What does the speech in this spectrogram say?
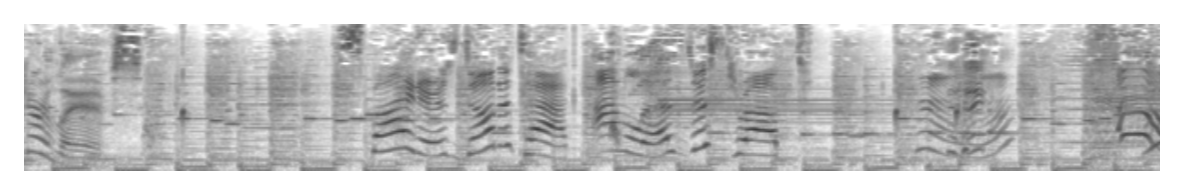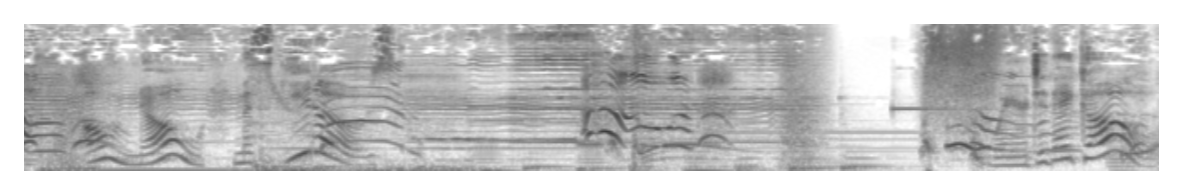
Spider lives. Spiders don't attack unless disrupt. Hmm. Oh no! Mosquitoes! Where do they go?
